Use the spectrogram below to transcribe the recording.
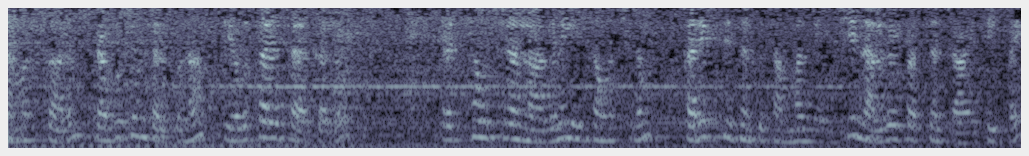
నమస్కారం. ప్రభుత్వం తరపున వ్యవసాయ శాఖలో ప్రతి సంవత్సరం లాగానే ఈ సంవత్సరం ఖరీఫ్ సీజన్కు సంబంధించి నలభై పర్సెంట్ రాయితీపై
